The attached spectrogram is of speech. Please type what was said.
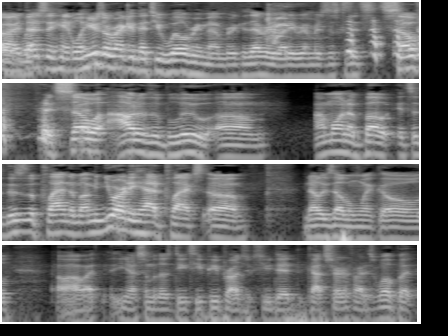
all right, that's a hint. Well, here's a record that you will remember because everybody remembers this because it's so it's so out of the blue. Um, I'm on a boat. It's a, this is a platinum. I mean, you already had plaques. Um, Nelly's album went gold. Uh, you know, some of those DTP projects you did got certified as well. But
